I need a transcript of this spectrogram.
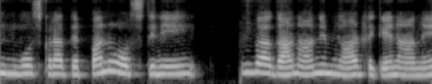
ನಿಮಗೋಸ್ಕರ ತೆಪ್ಪನೂ ಓಡಿಸ್ತೀನಿ. ಇವಾಗ ನಾನು ನಿಮ್ಮ ಆಟಕ್ಕೆ ನಾನೇ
